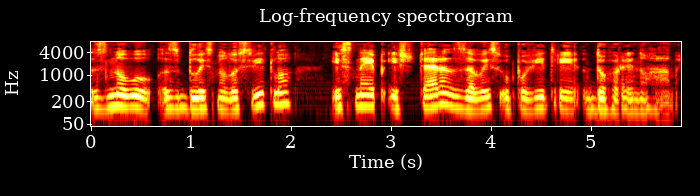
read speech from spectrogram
Знову зблиснуло світло, і Снейп іще раз завис у повітрі догори ногами.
